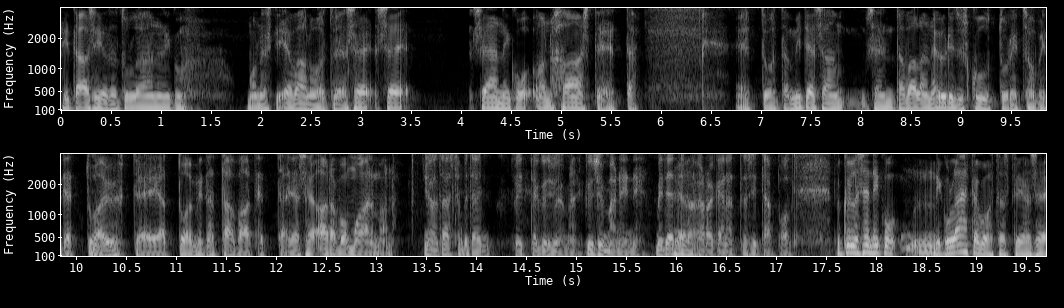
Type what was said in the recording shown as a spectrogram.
niitä asioita tulee aina niin kuin monesti evaluoitu ja se, se, sehän niin kuin on haaste, että että tuota, miten saa sen tavallaan ne yrityskulttuurit sovitettua yhteen ja toimintatavat että, ja se arvomaailman – Joo, tästä pitää viittää kysymään, kysymään niin miten te Joo. rakennatte sitä puolta? No kyllä se niinku, niinku lähtökohtaisesti ja se,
